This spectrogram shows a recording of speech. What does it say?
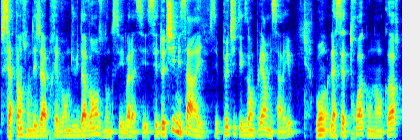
Certains sont déjà prévendus d'avance. Donc, c'est voilà, c'est touchy, mais ça arrive. C'est petit exemplaire, mais ça arrive. Bon, la 7.3 qu'on a encore,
